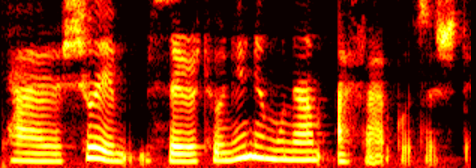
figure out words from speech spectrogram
ترشح سروتونینمون هم اثر گذاشته.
